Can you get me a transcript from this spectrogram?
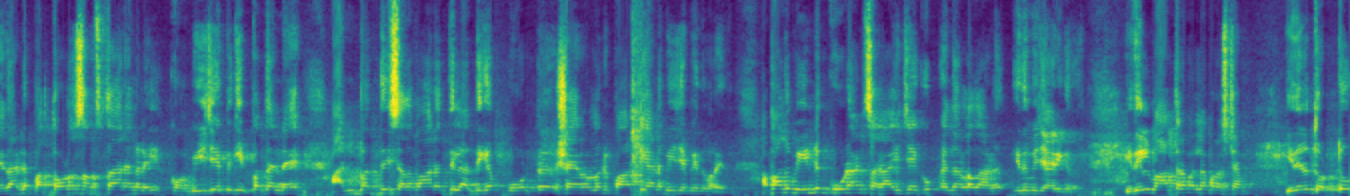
ഏതാണ്ട് പത്തോളം സംസ്ഥാനങ്ങളിൽ ബി ജെ പിക്ക് ഇപ്പം തന്നെ അൻപത് ശതമാനത്തിലധികം വോട്ട് ഷെയർ ഉള്ള ഒരു പാർട്ടിയാണ് ബി ജെ പി എന്ന് പറയുന്നത്. അപ്പൊ അത് വീണ്ടും കൂടാൻ സഹായിച്ചേക്കും എന്നുള്ളതാണ് ഇത് വിചാരിക്കുന്നത്. ഇതിൽ മാത്രമല്ല പ്രശ്നം ഇതിന് തൊട്ടു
